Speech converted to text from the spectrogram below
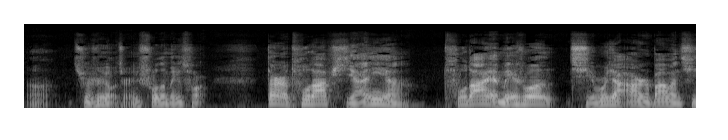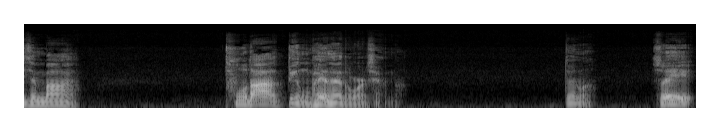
啊，确实有劲儿。您说的没错，但是途达便宜啊，途达也没说起步价二十八万七千八呀，途达顶配才多少钱呢？对吗？所以。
